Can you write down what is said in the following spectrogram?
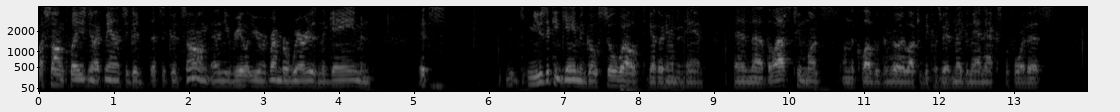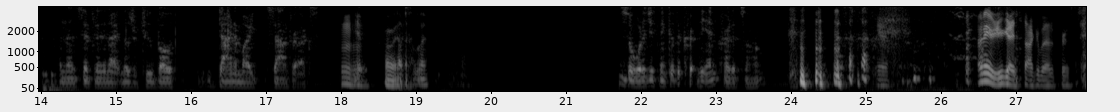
a song plays and you're like man that's a good that's a good song, and then you real you remember where it is in the game, and it's music and gaming go so well together hand in hand. And uh, the last two months on the club, we've been really lucky because we had Mega Man X before this, and then Symphony of the Night, and those are two both dynamite soundtracks. Mhm. Oh yeah. Absolutely. So, what did you think of the the end credit song? I need you guys talk about it first.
